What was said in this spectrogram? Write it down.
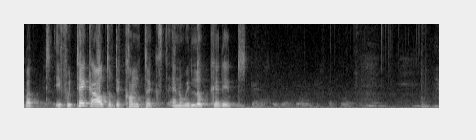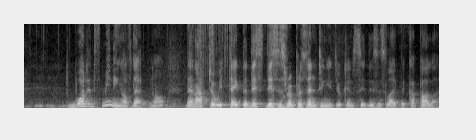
But if we take out of the context and we look at it, what is meaning of that? No. Then after we take the, this this is representing it. You can see this is like the kapala.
